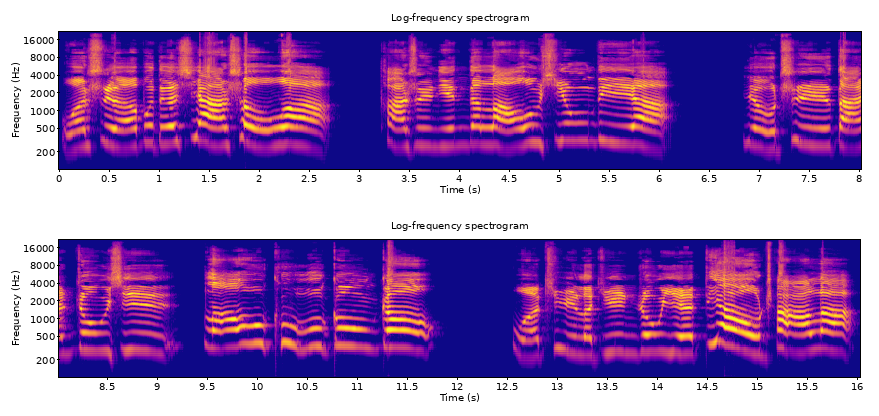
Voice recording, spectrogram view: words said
我舍不得下手啊！他是您的老兄弟呀，又赤胆忠心，劳苦功高。我去了军中也调查了，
